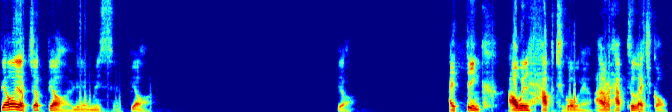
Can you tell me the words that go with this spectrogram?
뼈였죠, 뼈. 리엄 리스, 뼈. 뼈. I think I will have to go네요. I will have to let you go.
